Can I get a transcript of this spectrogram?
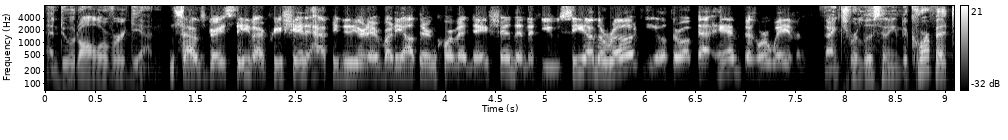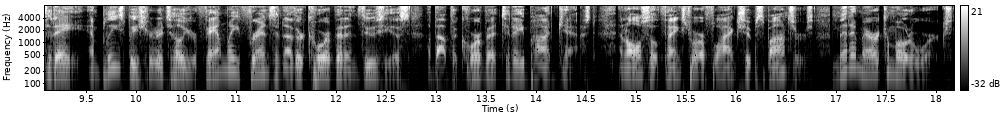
and do it all over again. Sounds great, Steve. I appreciate it. Happy New Year to everybody out there in Corvette Nation. And if you see on the road, you know, throw up that hand because we're waving. Thanks for listening to Corvette Today. And please be sure to tell your family, friends, and other Corvette enthusiasts about the Corvette Today podcast. And also thanks to our flagship sponsors, Mid America Motorworks.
